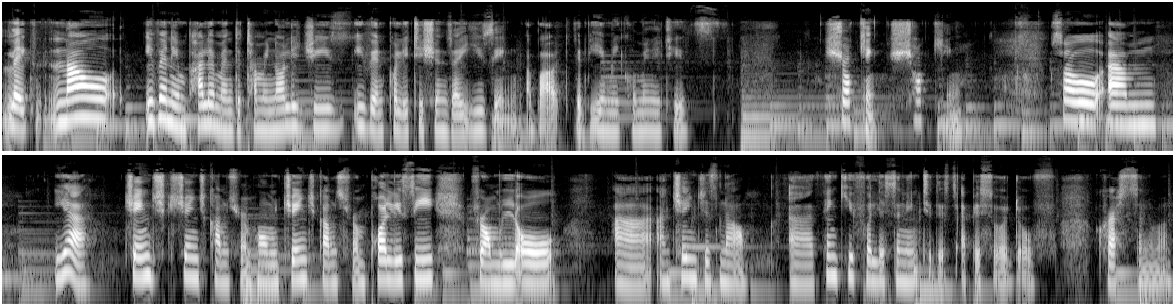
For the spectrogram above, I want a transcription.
Like now even in parliament the terminologies even politicians are using about the bme communities shocking shocking. So um yeah change change comes from home. Change comes from policy from law uh, and changes now. Uh, thank you for listening to this episode of crush cinnamon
